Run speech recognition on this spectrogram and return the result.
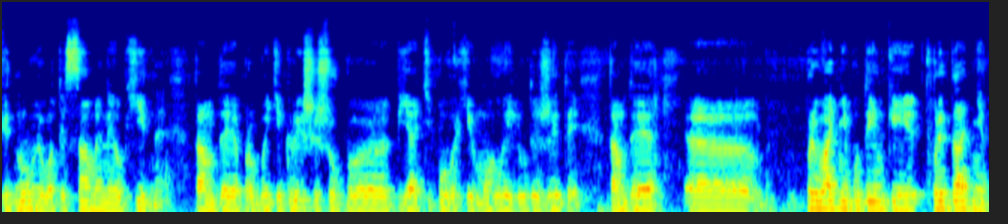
відновлювати саме необхідне. Там, де пробиті криші, щоб 5 поверхів могли люди жити, там, де приватні будинки придатні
